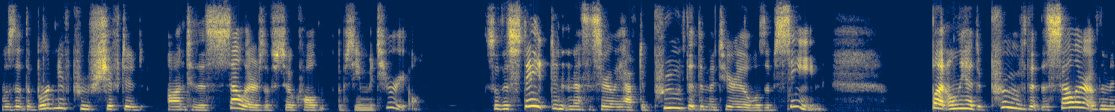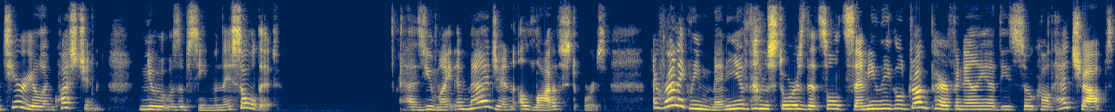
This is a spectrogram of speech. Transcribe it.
was that the burden of proof shifted onto the sellers of so called obscene material. So the state didn't necessarily have to prove that the material was obscene, but only had to prove that the seller of the material in question knew it was obscene when they sold it. As you might imagine, a lot of stores, ironically, many of them stores that sold semi legal drug paraphernalia, these so called head shops,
